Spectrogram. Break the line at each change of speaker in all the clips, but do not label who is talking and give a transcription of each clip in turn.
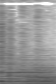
you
